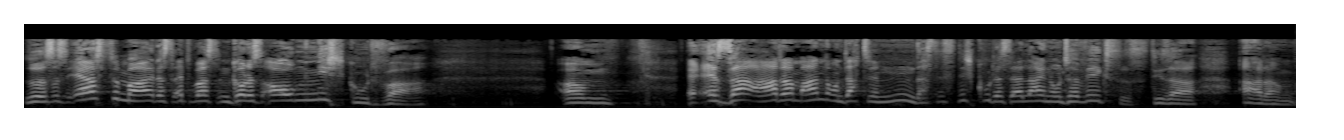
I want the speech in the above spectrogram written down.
So, das ist das erste Mal, dass etwas in Gottes Augen nicht gut war. Ähm, er, sah Adam an und dachte, hm, das ist nicht gut, dass er alleine unterwegs ist, dieser Adam.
